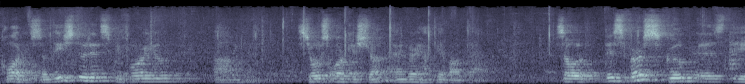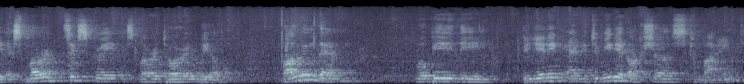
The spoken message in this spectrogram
quarters. So these students before you um, chose orchestra. I'm very happy about that. So this first group is the Explorer, sixth grade exploratory wheel. Following them will be the beginning and intermediate orchestras combined.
